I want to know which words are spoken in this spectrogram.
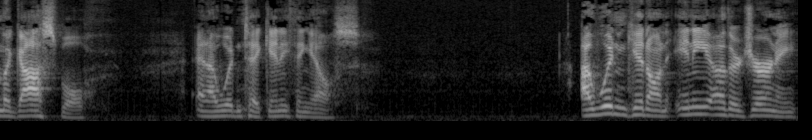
on the gospel, and I wouldn't take anything else. I wouldn't get on any other journey,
